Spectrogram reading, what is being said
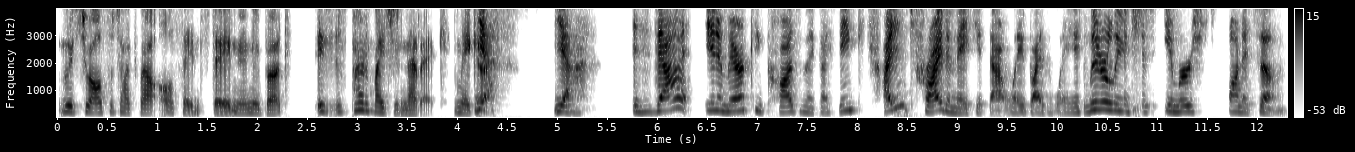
which you also talk about All Saints Day in your new book. It is part of my genetic makeup. Yes. Yeah. That in American Cosmic, I think I didn't try to make it that way, by the way. It literally just emerged on its own.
